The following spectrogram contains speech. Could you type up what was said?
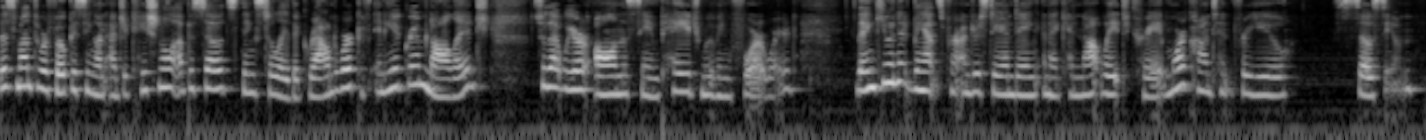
This month, we're focusing on educational episodes, things to lay the groundwork of Enneagram knowledge so that we are all on the same page moving forward. Thank you in advance for understanding, and I cannot wait to create more content for you so soon.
